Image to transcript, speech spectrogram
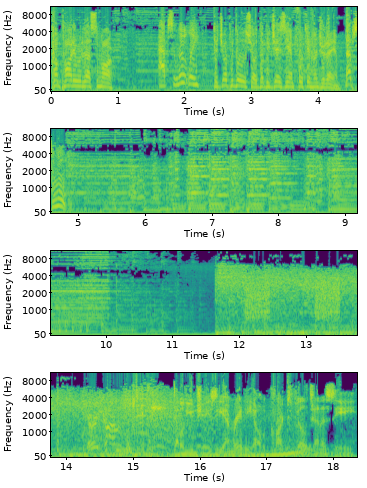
Come party with us tomorrow. Absolutely. The Joe Padula Show, WJZM 1400 AM. Absolutely. Here it comes. WJZM Radio, Clarksville, Tennessee.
